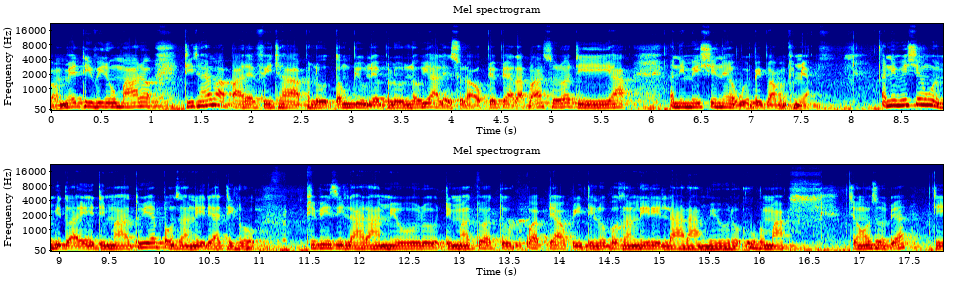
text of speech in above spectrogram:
ပါမယ်ဒီဗီဒီယိုမှာတော့ဒီထဲမှာပါတဲ့ feature ကဘယ်လိုအသုံးပြုလဲဘယ်လိုလုပ်ရလဲဆိုတာကိုပြောပြတာပါဆိုတော့ဒီက animation နဲ့ဝင်ပေးပါမယ်ခင်ဗျ animation ဝင်ပြီးသွားရင်ဒီမှာသူ့ရဲ့ပုံစံလေးတွေကဒီလိုဖြည်းဖြည်းစီလာတာမျိုးတို့ဒီမှာသူကသူကွက်ပြောက်ပြီးဒီလိုပုံစံလေးတွေလာတာမျိုးတို့ဥပမာကျွန်တော်ဆိုပြဒီ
